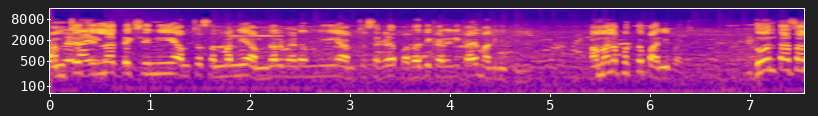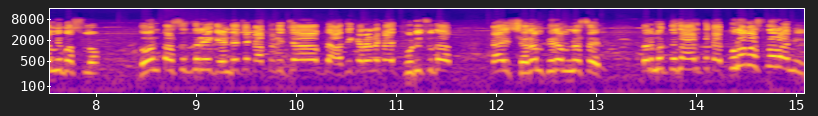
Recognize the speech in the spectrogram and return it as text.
आमच्या जिल्हाध्यक्षांनी आमच्या सन्माननीय आमदार मॅडमनी आमच्या सगळ्या पदाधिकाऱ्यांनी काय मागणी केली? आम्हाला फक्त पाणी पाहिजे. दोन तास आम्ही बसलो. दोन तास जर हे गेंड्याच्या कातडीच्या अधिकाऱ्यांना काय थोडी सुद्धा काय शरम फिरम नसेल तर मग त्याचा अर्थ काय? पुन्हा बसणार आम्ही.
